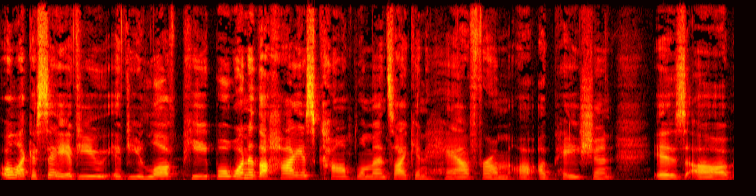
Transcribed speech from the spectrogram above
Well, like I say, if you if you love people, one of the highest compliments I can have from a, a patient is uh,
